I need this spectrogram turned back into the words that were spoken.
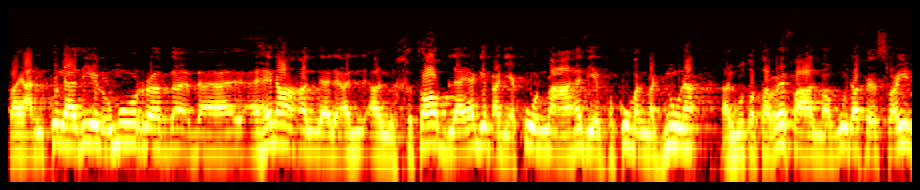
فيعني كل هذه الأمور هنا الخطاب لا يجب أن يكون مع هذه الحكومة المجنونة المتطرفة الموجودة في إسرائيل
